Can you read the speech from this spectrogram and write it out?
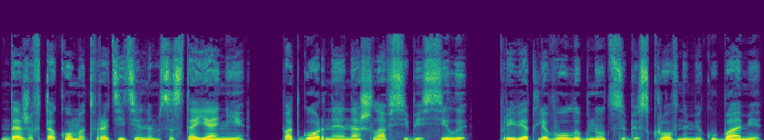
Даже в таком отвратительном состоянии Подгорная нашла в себе силы приветливо улыбнуться бескровными губами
